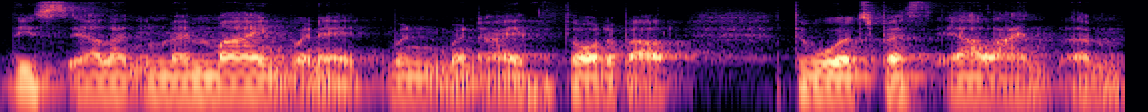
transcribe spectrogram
this airline in my mind when I when, when I thought about the world's best airline. Um,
